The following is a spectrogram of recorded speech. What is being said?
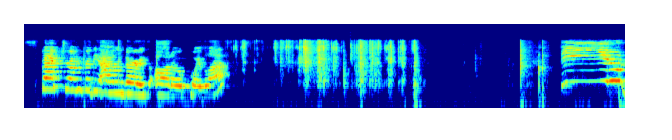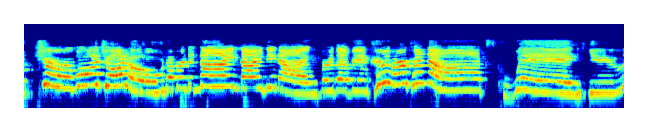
Spectrum for the Islanders, Otto Koivula. Future Watch Auto, number to 999 for the Vancouver Canucks, Quinn Hughes.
